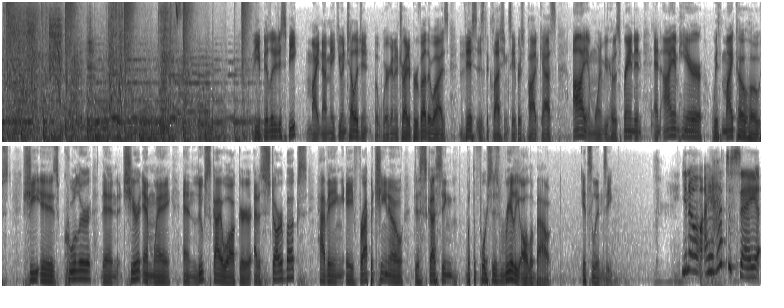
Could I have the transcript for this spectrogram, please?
The ability to speak might not make you intelligent, but we're going to try to prove otherwise. This is the Clashing Sabers podcast. I am one of your hosts, Brandon, and I am here with my co host. She is cooler than Chirrut Îmwe and Luke Skywalker at a Starbucks having a Frappuccino discussing what the Force is really all about. It's Lindsay. You know, I have to say,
